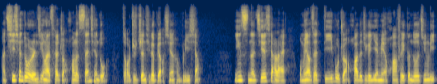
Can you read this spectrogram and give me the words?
啊，七千多个人进来才转化了三千多。导致整体的表现很不理想，因此呢，接下来我们要在第一步转化的这个页面花费更多的精力，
